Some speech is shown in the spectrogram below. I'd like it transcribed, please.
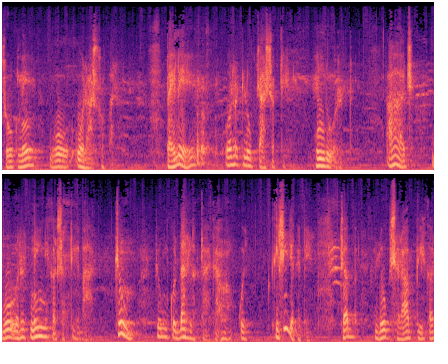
चौक में वो वो रास्तों पर। पहले औरत लोग जा सकती है। हिंदू औरत। आज वो औरत नहीं निकल सकती है बाहर। क्यों? क्यों उनको डर लगता है कि हाँ कोई किसी जगह पे जब लोग शराब पीकर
